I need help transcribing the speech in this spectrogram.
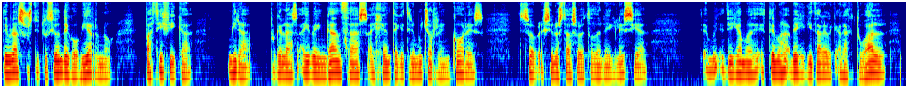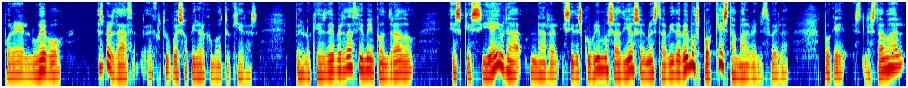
de una sustitución de gobierno pacífica, mira, porque las, hay venganzas, hay gente que tiene muchos rencores, sobre, si no está sobre todo en la iglesia. Digamos, tenemos, había que quitar el, actual, poner el nuevo. Es verdad, tú puedes opinar como tú quieras, pero lo que es de verdad yo me he encontrado es que si hay una, si descubrimos a Dios en nuestra vida, vemos por qué está mal Venezuela. Porque le está mal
